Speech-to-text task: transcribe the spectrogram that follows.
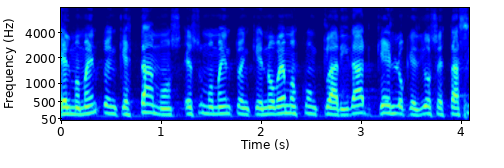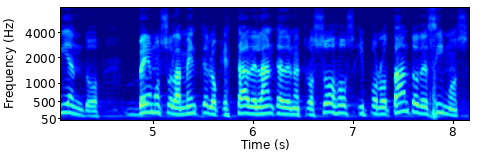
el momento en que estamos es un momento en que no vemos con claridad qué es lo que Dios está haciendo. Vemos solamente lo que está delante de nuestros ojos y por lo tanto decimos,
